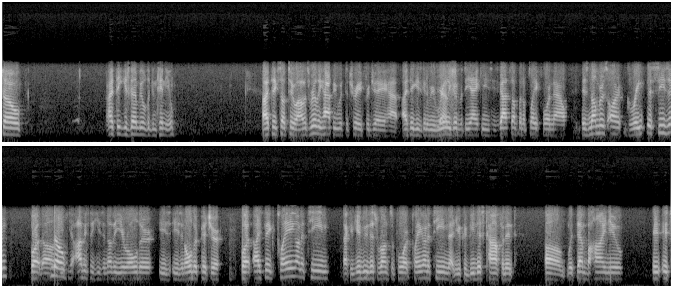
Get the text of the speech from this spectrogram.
So I think he's going to be able to continue. I think so too. I was really happy with the trade for J.A. Happ. I think he's going to be really Yes. good with the Yankees. He's got something to play for now. His numbers aren't great this season, but um, No. obviously he's another year older. He's he's an older pitcher, but I think playing on a team that could give you this run support, playing on a team that you could be this confident um, with them behind you, it, it's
